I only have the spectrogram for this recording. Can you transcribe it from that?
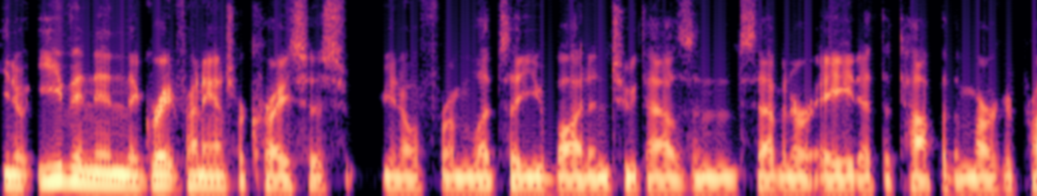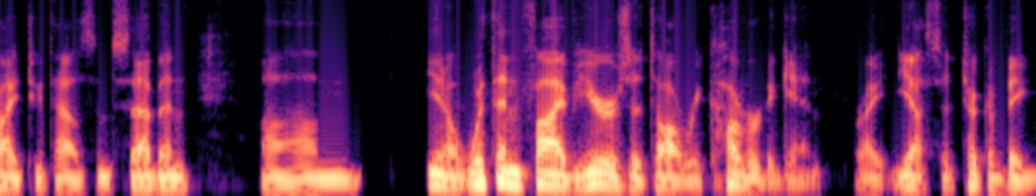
you know even in the great financial crisis you know from let's say you bought in 2007 or 8 at the top of the market probably 2007 um, you know within five years it's all recovered again right? Yes, it took a big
